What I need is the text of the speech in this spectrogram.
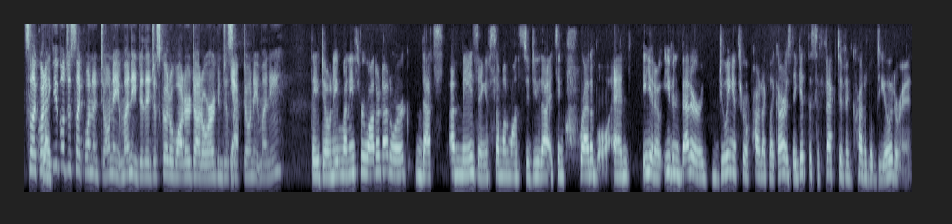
So, like, what like, if people just, like, want to donate money? Do they just go to water.org and just, yeah. like, donate money? They donate money through water.org. That's amazing if someone wants to do that. It's incredible. And, you know, even better, doing it through a product like ours, they get this effective, incredible deodorant.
